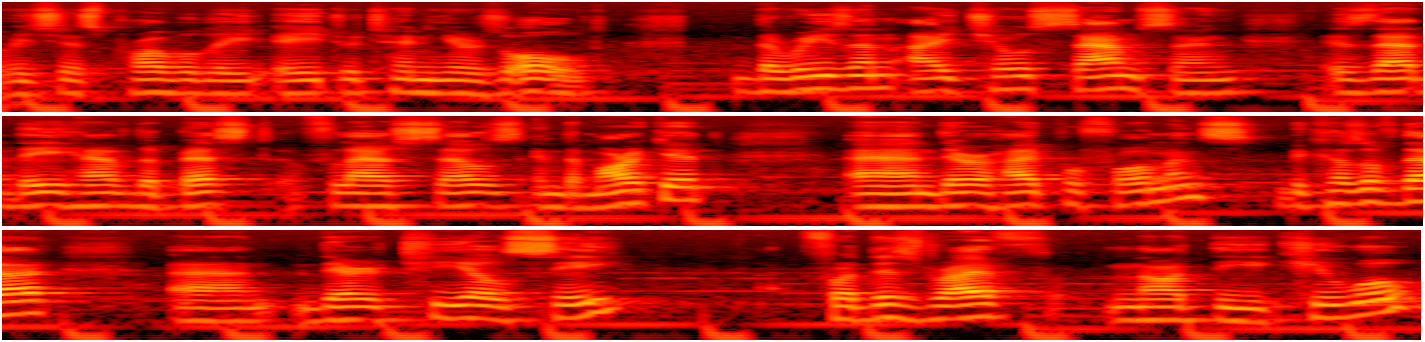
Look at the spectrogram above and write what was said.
which is probably 8 to 10 years old. The reason I chose Samsung is that they have the best flash cells in the market and they're high performance because of that and their TLC for this drive not the QVO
